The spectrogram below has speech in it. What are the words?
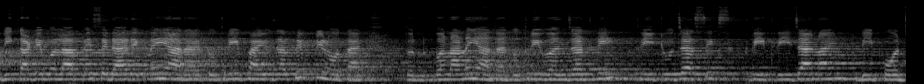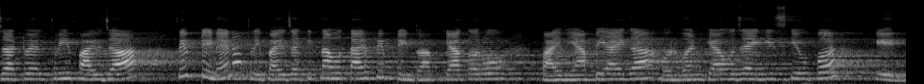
थ्री का टेबल आप ऐसे डायरेक्ट नहीं आ रहा है तो थ्री फाइव जा फिफ्टीन होता है। तो बना नहीं आता है तो थ्री वन जा थ्री थ्री टू जा सिक्स थ्री थ्री जा नाइन थ्री फोर जा ट्वेल्व थ्री फाइव जा फिफ्टीन है ना? थ्री फाइव जा कितना होता है? फिफ्टीन तो आप क्या करो? फाइव यहाँ पे आएगा और वन क्या हो जाएगी इसके ऊपर? केरी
